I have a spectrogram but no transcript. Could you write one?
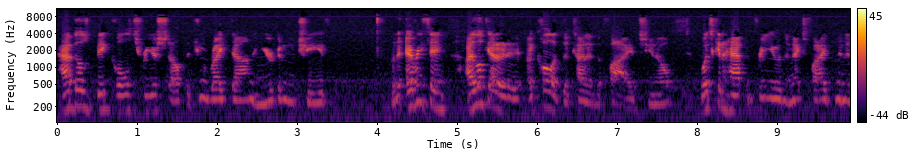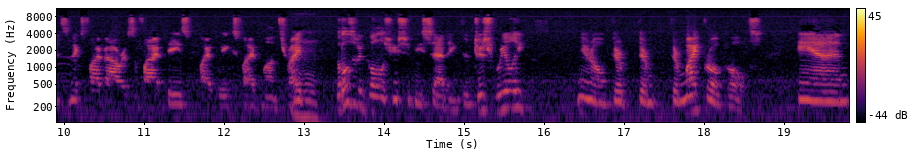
Have those big goals for yourself that you write down and you're going to achieve but everything, I look at it, I call it the kind of the fives, you know. What's going to happen for you in the next five minutes, the next five hours, the five days, five weeks, five months, right? Mm-hmm. Those are the goals you should be setting. They're just really, you know, they're, they're, they're micro goals. And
